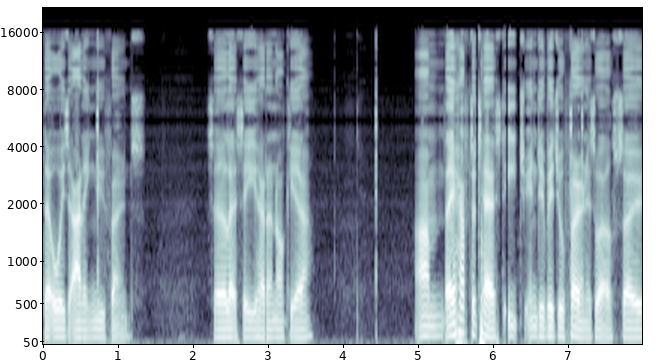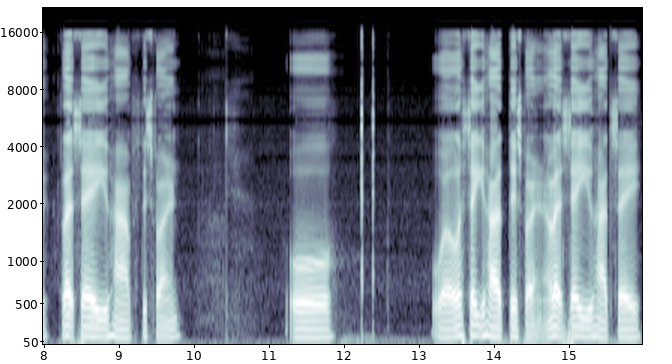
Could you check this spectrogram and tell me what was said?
they're always adding new phones. So let's say you had a Nokia. Um, they have to test each individual phone as well. So let's say you have this phone, or well, let's say you had this phone, and let's say you had say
